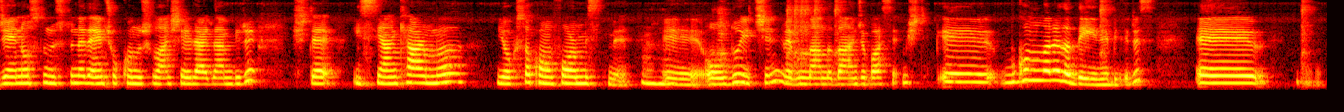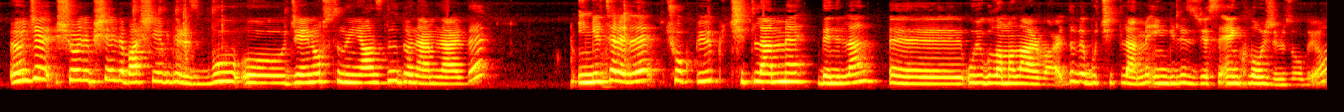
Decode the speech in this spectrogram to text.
Jane Austen üstüne de en çok konuşulan şeylerden biri işte isyankar mı yoksa konformist mi hı hı. E, olduğu için ve bundan da daha önce bahsetmiştik. E, bu konulara da değinebiliriz. E, önce şöyle bir şeyle başlayabiliriz. Bu e, Jane Austen'ın yazdığı dönemlerde İngiltere'de çok büyük çitlenme denilen e, uygulamalar vardı ve bu çitlenme İngilizcesi enclosures oluyor.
